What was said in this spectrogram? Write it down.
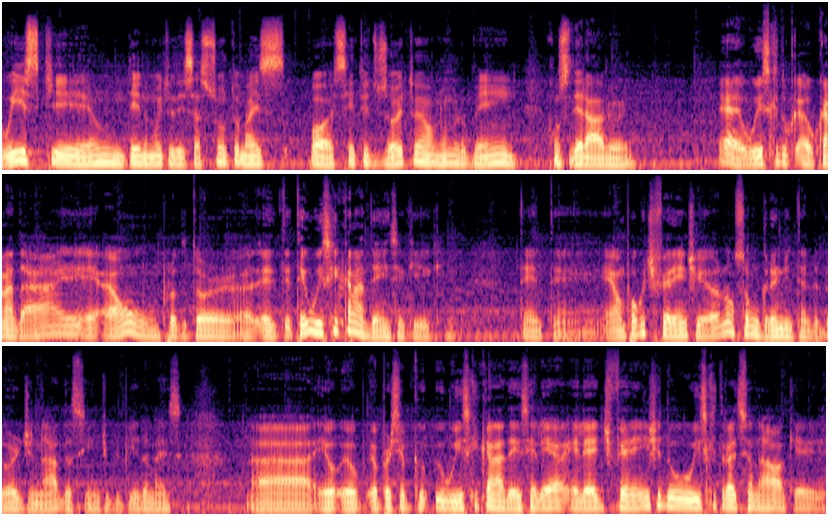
whisky. Eu não entendo muito desse assunto, mas pô, 118 é um número bem considerável. Aí. É, o whisky do o Canadá é, é um produtor. É, tem o whisky canadense aqui. Que tem, tem, é um pouco diferente. Eu não sou um grande entendedor de nada assim de bebida, mas Uh, eu, eu, eu, percebo que o whisky canadense ele é, ele é diferente do whisky tradicional aquele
